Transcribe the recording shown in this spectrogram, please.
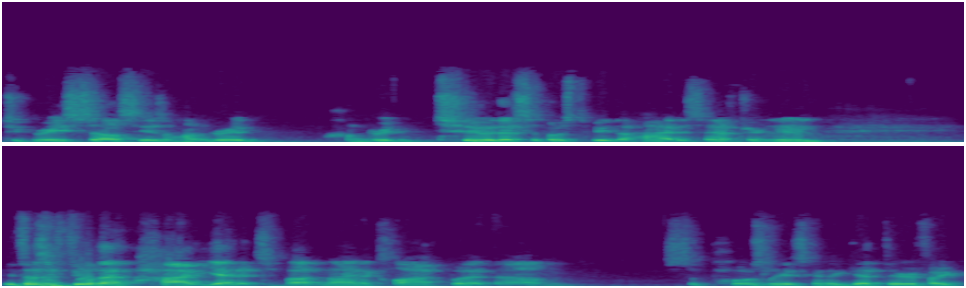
degrees Celsius, 100, 102. That's supposed to be the high this afternoon. It doesn't feel that hot yet. It's about 9 o'clock, but um, supposedly it's going to get there. If I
